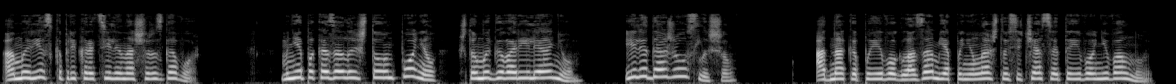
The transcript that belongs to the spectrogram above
а мы резко прекратили наш разговор. Мне показалось, что он понял, что мы говорили о нем, или даже услышал. Однако по его глазам я поняла, что сейчас это его не волнует.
